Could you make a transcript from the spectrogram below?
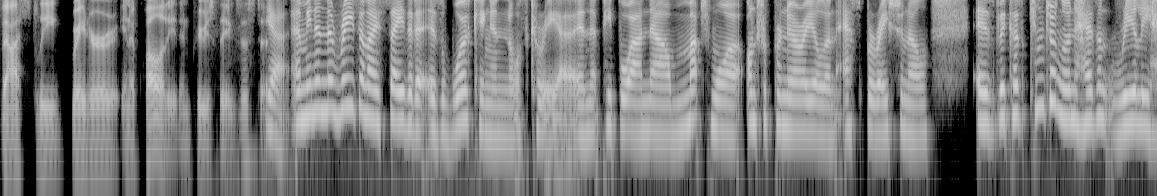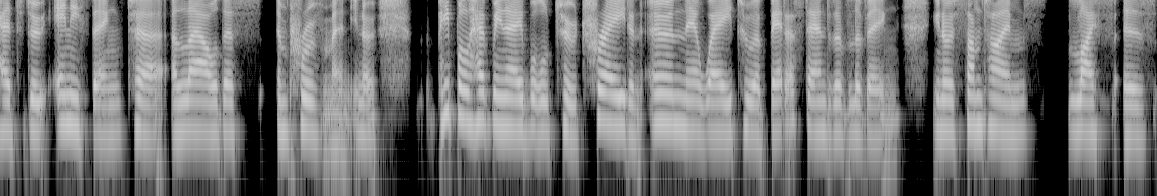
vastly greater inequality than previously existed. Yeah. I mean, and the reason I say that it is working in North Korea and that people are now much more entrepreneurial and aspirational is because Kim Jong un hasn't really had to do anything to allow this improvement. You know, people have been able to trade and earn their way to a better standard of living. You know, sometimes life is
